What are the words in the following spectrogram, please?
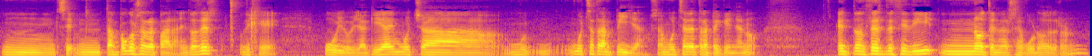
mm, mm, tampoco se repara. Entonces dije, uy, uy, aquí hay mucha, mu- mucha trampilla, o sea, mucha letra pequeña, ¿no? Entonces decidí no tener seguro de dron.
